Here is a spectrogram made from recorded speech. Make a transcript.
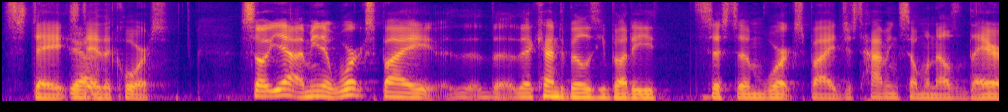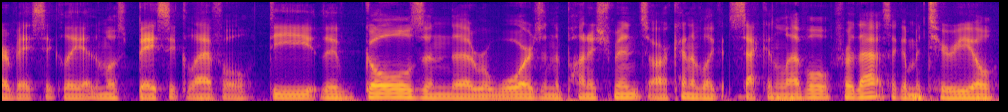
stay yeah. stay the course. So yeah, I mean, it works by the, the accountability buddy system works by just having someone else there basically at the most basic level the the goals and the rewards and the punishments are kind of like a second level for that it's like a material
